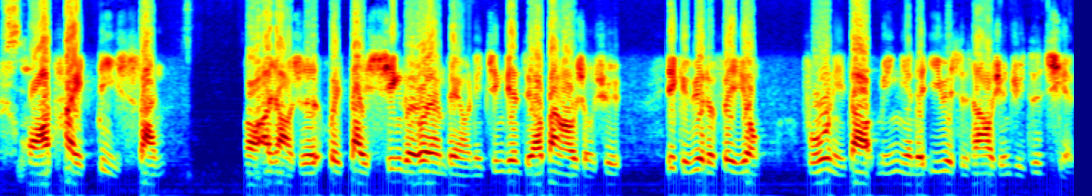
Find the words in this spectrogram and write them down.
是华泰第三。哦，阿翔老师会带新的会员朋友，你今天只要办好手续，一个月的费用，服务你到明年的一月十三号选举之前。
